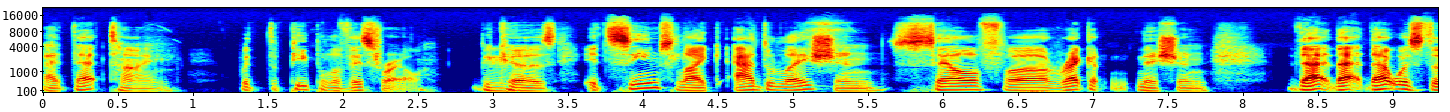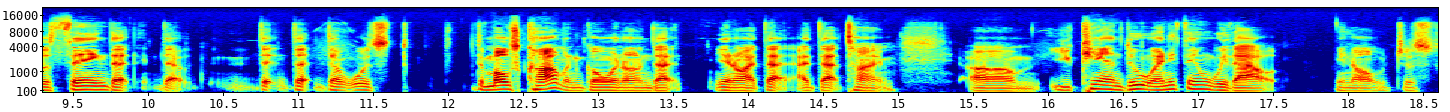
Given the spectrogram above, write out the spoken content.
at that time with the people of Israel? Because it seems like adulation, self uh, recognition, that that that was the thing that that, that that was the most common going on that you know at that at that time. Um, you can't do anything without you know just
